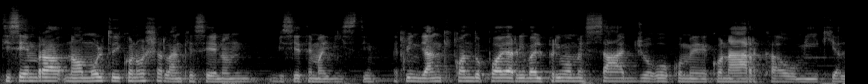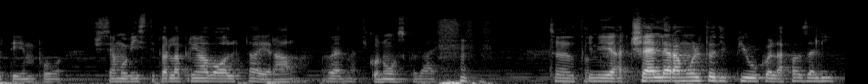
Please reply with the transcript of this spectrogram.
ti sembra no, molto di conoscerla anche se non vi siete mai visti. E quindi anche quando poi arriva il primo messaggio o come con Arca o Miki al tempo ci siamo visti per la prima volta era vabbè ma ti conosco dai. certo. Quindi accelera molto di più quella cosa lì.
